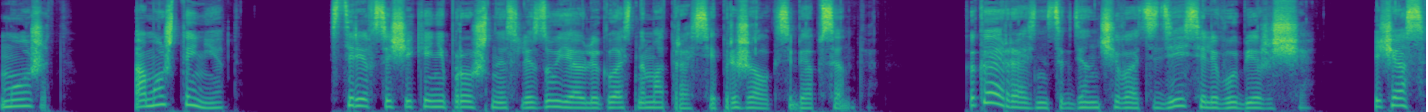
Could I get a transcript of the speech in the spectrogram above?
«Может. А может и нет». Стерев со щеки непрошенную слезу, я улеглась на матрасе и прижала к себе абсента. Какая разница, где ночевать, здесь или в убежище? Сейчас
